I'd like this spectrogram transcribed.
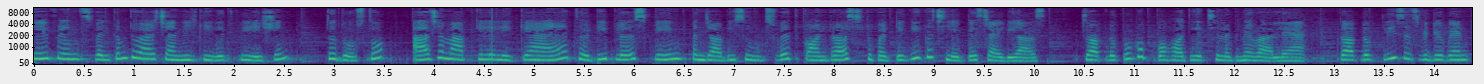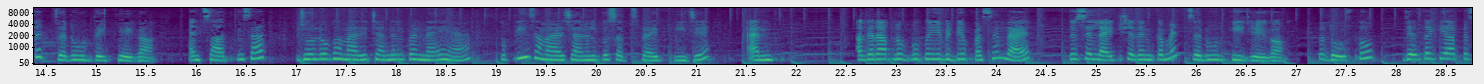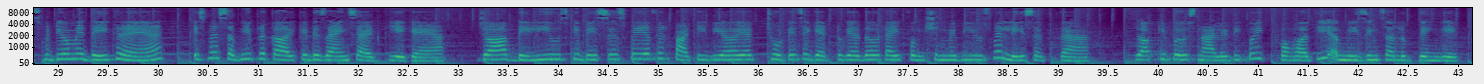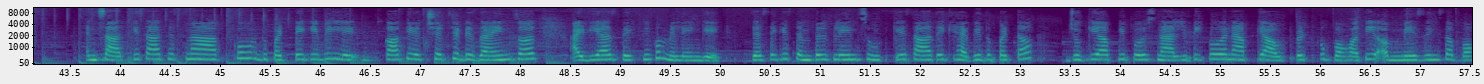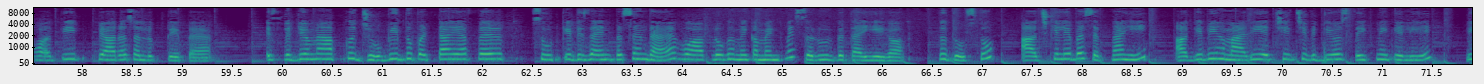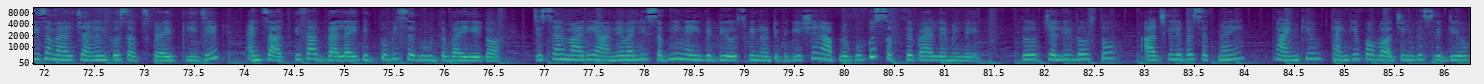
Hey friends welcome to our channel की with creation तो दोस्तों, आज हम आपके लिए लेके आए हैं 30 plus plain Punjabi suits with contrast दुपट्टे की कुछ लेटेस्ट आइडियाज़ जो आप लोगों को बहुत ही अच्छे लगने वाले हैं। तो आप लोग प्लीज़ इस वीडियो को एंड तक ज़रूर देखिएगा। एंड साथ ही साथ, जो लोग हमारे चैनल पर नए हैं तो प्लीज़ हमारे चैनल को सब्सक्राइब कीजिए। एंड अगर आप लोगों को ये वीडियो पसंद आए तो इसे लाइक शेयर एंड कमेंट ज़रूर कीजिएगा। तो दोस्तों, जैसा कि आप इस वीडियो में देख रहे हैं, इसमें सभी प्रकार के डिज़ाइन ऐड किए गए हैं। जो आप डेली यूज़ के बेसिस पे या फिर पार्टी वियर या छोटे से गेट टुगेदर टाइप फ़ंक्शन में भी यूज़ में ले सकते हैं। जो आपकी पर्सनालिटी को एक बहुत ही अमेजिंग सा लुक देंगे। एंड साथ के साथ इसमें आपको दुपट्टे के भी काफ़ी अच्छे अच्छे डिज़ाइन और आइडियाज़ देखने को मिलेंगे। जैसे कि सिंपल प्लेन सूट के साथ एक हैवी दुपट्टा जो कि आपकी पर्सनालिटी को एंड आपके आउटफिट को बहुत ही अमेजिंग सा, बहुत ही प्यारा सा लुक देता है। इस वीडियो में आपको जो भी दुपट्टा या फिर सूट के डिज़ाइन पसंद आए वो आप लोग हमें कमेंट में ज़रूर बताइएगा। तो दोस्तों, आज के लिए बस इतना ही। आगे भी हमारी अच्छी अच्छी वीडियोस देखने के लिए प्लीज़ हमारे चैनल को सब्सक्राइब कीजिए एंड साथ के साथ बेल आइकन को भी ज़रूर दबाइएगा, जिससे हमारी आने वाली सभी नई वीडियोस की नोटिफिकेशन आप लोगों को सबसे पहले मिले। तो चलिए दोस्तों आज के लिए बस इतना ही। Thank you thank you for watching this video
